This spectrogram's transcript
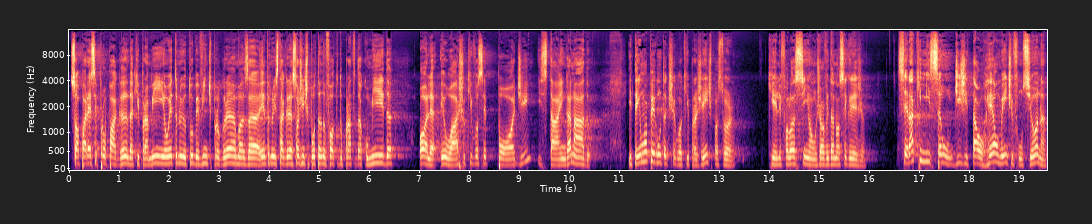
só aparece propaganda aqui para mim, eu entro no YouTube, é 20 programas, uh, entro no Instagram, é só gente botando foto do prato da comida. Olha, eu acho que você pode estar enganado. E tem uma pergunta que chegou aqui para gente, pastor, que ele falou assim, ó, um jovem da nossa igreja. Será que missão digital realmente funciona?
